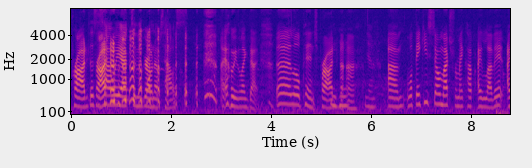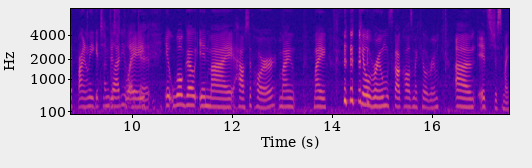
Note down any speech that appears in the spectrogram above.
prod. This prod. is how we act in the grown-ups' house. I always like that. A little pinch, prod. Mhm. Uh-uh. Yeah. Um, well, thank you so much for my cup. I love it. I finally get to I'm display. glad you like it. will go in my house of horror, my my kill room. What Scott calls my kill room. Um, it's just my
